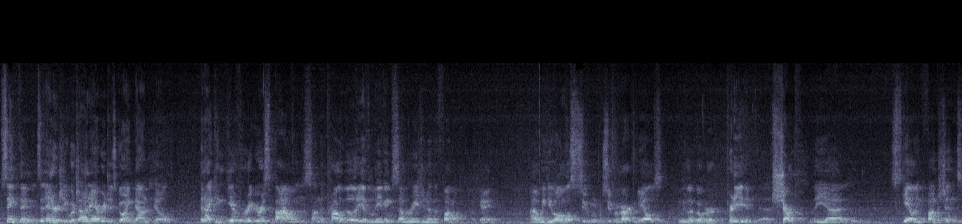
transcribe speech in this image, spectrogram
same thing, it's an energy which on average is going downhill, then I can give rigorous bounds on the probability of leaving some region of the funnel, okay? Uh, we do almost super, super martingales, and we look over pretty uh, sharply uh, scaling functions,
